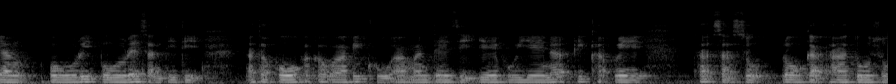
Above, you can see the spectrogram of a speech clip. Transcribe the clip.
ยังปูริปูเรสันติติ อัตโขภควาภิกขุอามันเตสิเยภูเยนะภิกขเวทัสสุโลกธาตูสุ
